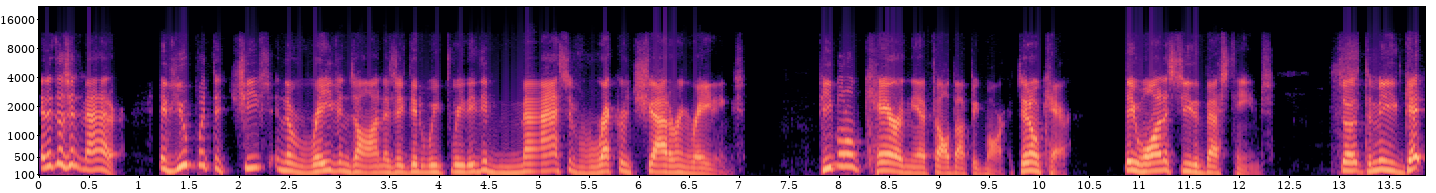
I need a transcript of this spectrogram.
And it doesn't matter. If you put the Chiefs and the Ravens on as they did week three, they did massive record shattering ratings. People don't care in the NFL about big markets. They don't care. They want to see the best teams. So to me, get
